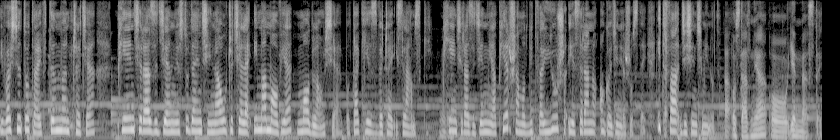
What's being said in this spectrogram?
I właśnie tutaj, w tym męczecie, pięć razy dziennie studenci, nauczyciele, imamowie modlą się, bo taki jest zwyczaj islamski. Mhm. Pięć razy dziennie, a pierwsza modlitwa już jest rano o godzinie szóstej i trwa 10 minut. A ostatnia o 11.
